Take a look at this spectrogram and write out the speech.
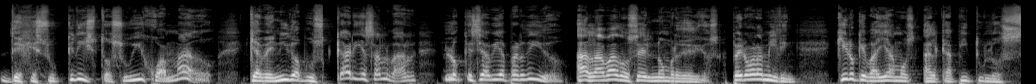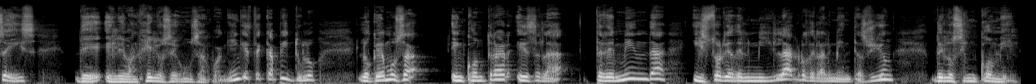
de Jesucristo, su Hijo amado, que ha venido a buscar y a salvar lo que se había perdido. Alabado sea el nombre de Dios. Pero ahora miren, quiero que vayamos al capítulo 6 del Evangelio según San Juan. Y en este capítulo lo que vamos a encontrar es la tremenda historia del milagro de la alimentación de los cinco mil.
